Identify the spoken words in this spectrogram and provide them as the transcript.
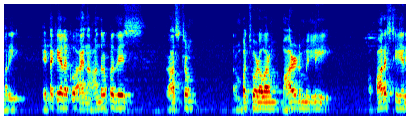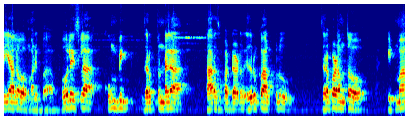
మరి ఎటకేలకు ఆయన ఆంధ్రప్రదేశ్ రాష్ట్రం రంపచోడవరం మారేడుమిల్లి ఫారెస్ట్ ఏరియాలో మరి పోలీసుల కూంబింగ్ జరుపుతుండగా తారసపడ్డాడు. ఎదురుకాల్పులు జరపడంతో హిడ్మా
